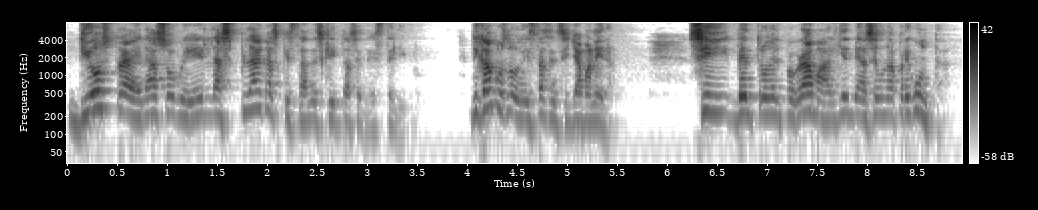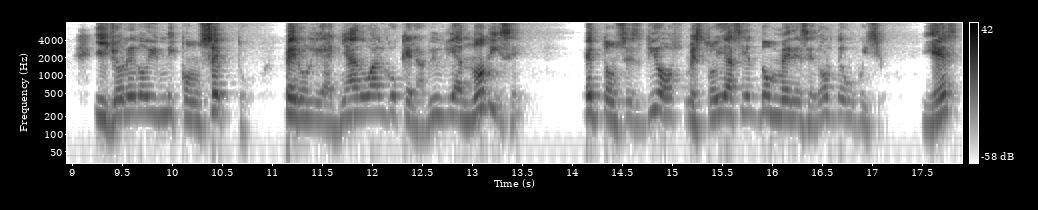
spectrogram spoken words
Dios traerá sobre él las plagas que están escritas en este libro. Digámoslo de esta sencilla manera. Si dentro del programa alguien me hace una pregunta y yo le doy mi concepto, pero le añado algo que la Biblia no dice, entonces Dios me estoy haciendo merecedor de un juicio. Y es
